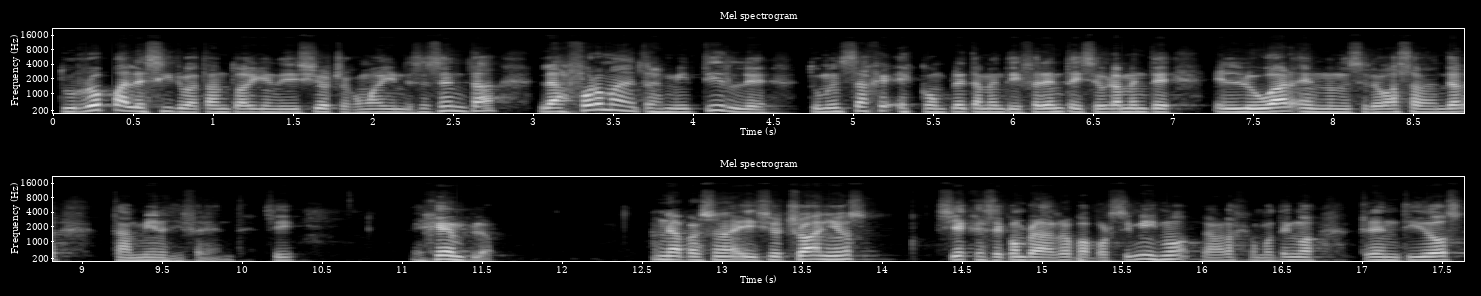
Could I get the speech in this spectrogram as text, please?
tu ropa le sirva tanto a alguien de 18 como a alguien de 60, la forma de transmitirle tu mensaje es completamente diferente y seguramente el lugar en donde se lo vas a vender también es diferente. ¿sí? Ejemplo, una persona de 18 años, si es que se compra la ropa por sí mismo, la verdad es que como tengo 32,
